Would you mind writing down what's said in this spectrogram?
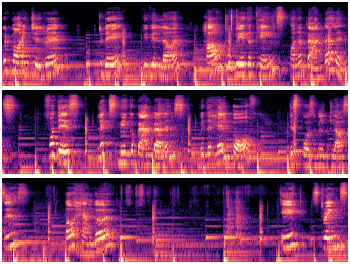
Good morning children. Today we will learn how to weigh the things on a pan balance. For this, let's make a pan balance with the help of disposable glasses, a hanger, 8 strings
